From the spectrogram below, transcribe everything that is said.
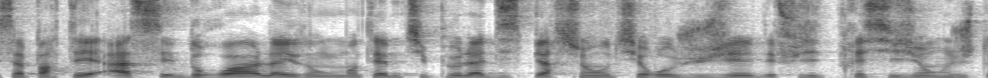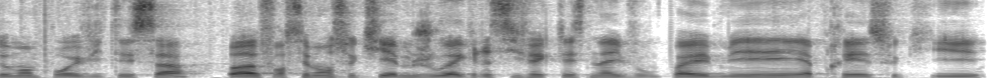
ça partait assez droit. Là, ils ont augmenté un petit peu la dispersion au tir au jugé des fusils de précision, justement pour éviter ça. Bah, forcément, ceux qui aiment jouer agressif avec les snipes vont pas aimer. Après, ceux qui.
